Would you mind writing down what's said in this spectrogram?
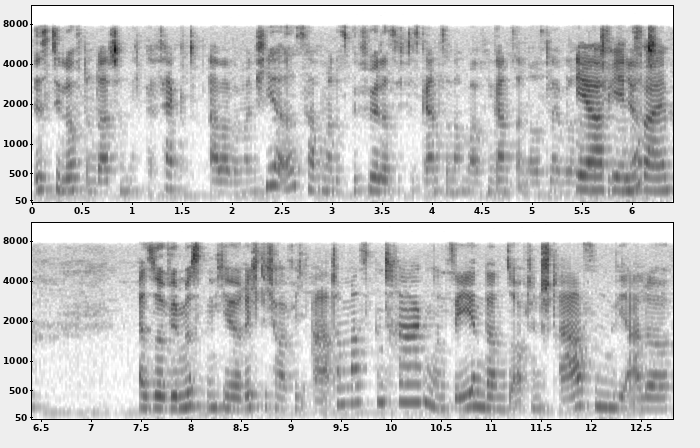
ist die Luft in Deutschland nicht perfekt. Aber wenn man hier ist, hat man das Gefühl, dass sich das Ganze nochmal auf ein ganz anderes Level Ja, auf jeden relativiert. Fall. Also wir müssten hier richtig häufig Atemmasken tragen und sehen dann so auf den Straßen, wie alle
